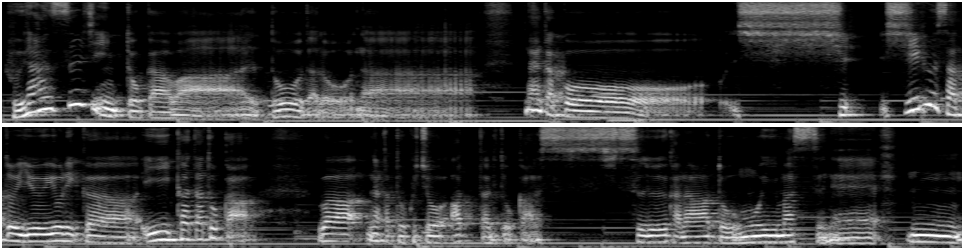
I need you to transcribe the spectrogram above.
フランス人とかは、どうだろうな。なんかこう、し、仕草というよりか、言い方とかは、なんか特徴あったりとかするかなと思いますね。うん。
